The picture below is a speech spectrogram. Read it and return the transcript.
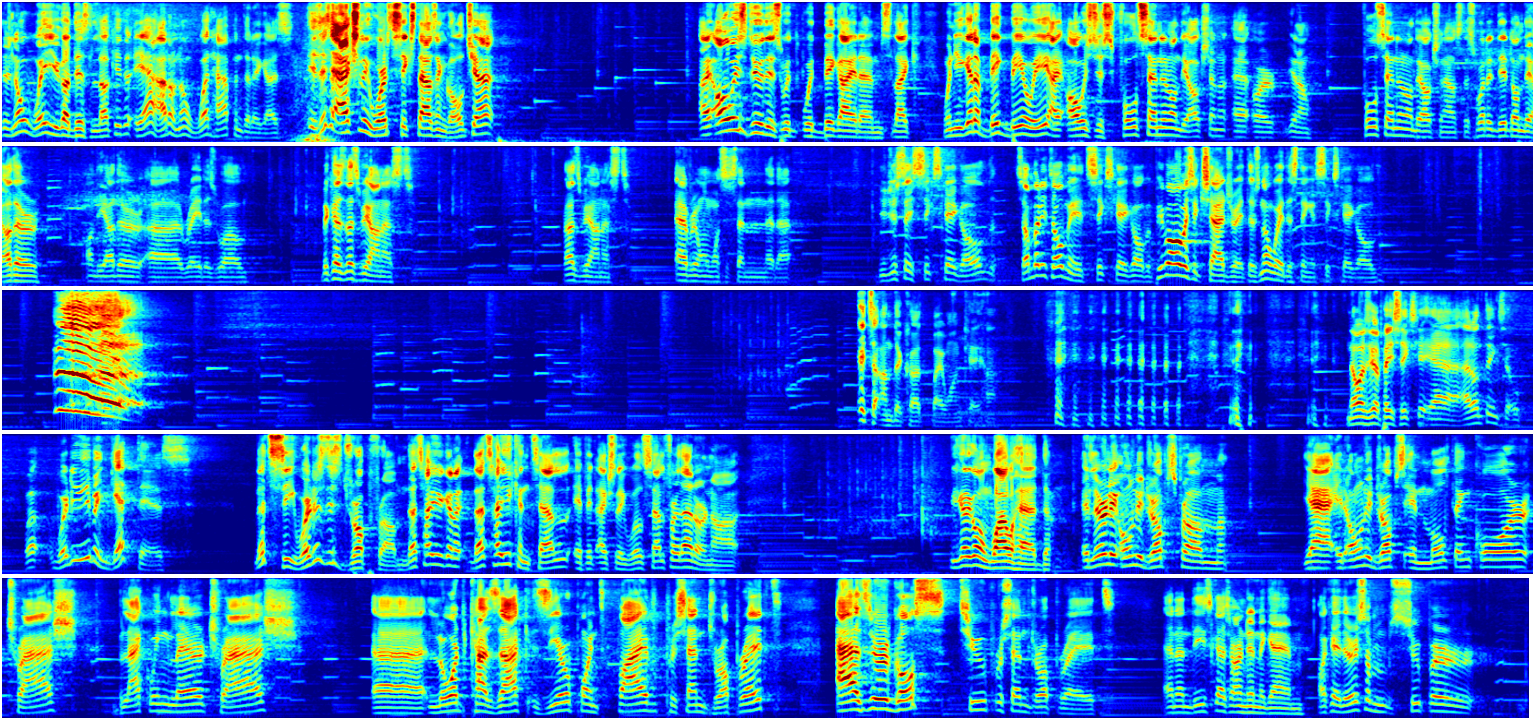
There's no way you got this lucky. Yeah, I don't know what happened today, guys. Is this actually worth 6,000 gold, chat? I always do this with, with big items. Like, when you get a big BOE, I always just full send it on the auction, uh, or, you know, full send it on the auction house. That's what I did on the other, on the other uh, raid as well. Because let's be honest. Let's be honest. Everyone wants to send that. You just say 6k gold? Somebody told me it's 6k gold, but people always exaggerate. There's no way this thing is 6k gold. Ugh! It's an undercut by 1k, huh? no one's gonna pay 6k? Yeah, I don't think so. Well, where do you even get this? Let's see. Where does this drop from? That's how you're gonna. That's how you can tell if it actually will sell for that or not. You gotta go on Wowhead. It literally only drops from. Yeah, it only drops in Molten Core trash, Blackwing Lair trash, uh, Lord Kazzak, 0.5% drop rate, Azuregos 2% drop rate, and then these guys aren't in the game. Okay, there's some super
